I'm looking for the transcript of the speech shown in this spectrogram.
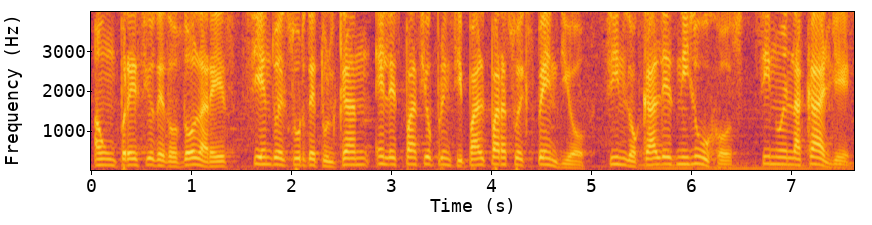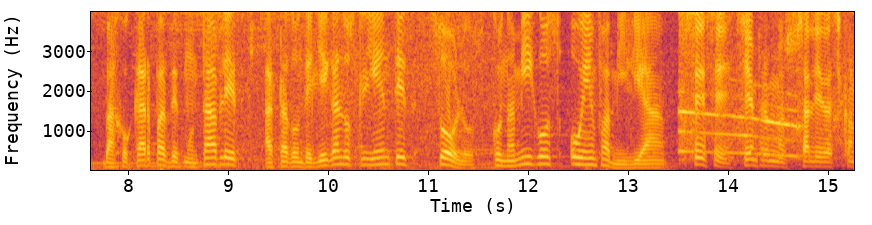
a un precio de 2 dólares, siendo el sur de Tulcán el espacio principal para su expendio, sin locales ni lujos, sino en la calle, bajo carpas desmontables, hasta donde llegan los clientes solos, con amigos o en familia. Sí, sí, siempre hemos salido así con,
